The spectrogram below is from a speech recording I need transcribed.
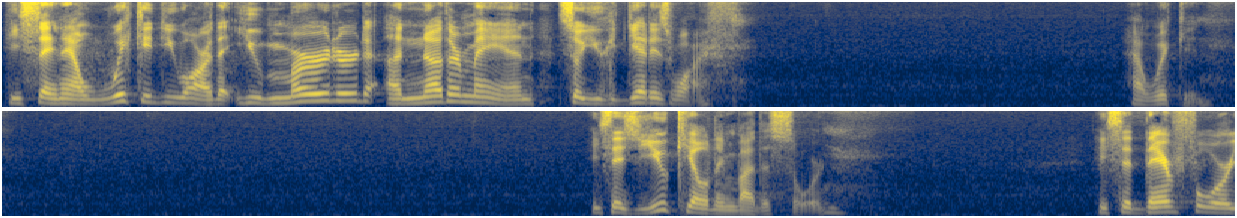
He's saying how wicked you are that you murdered another man so you could get his wife. How wicked. He says, You killed him by the sword. He said, Therefore,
